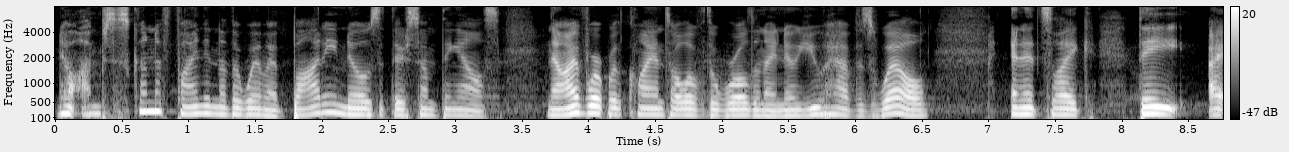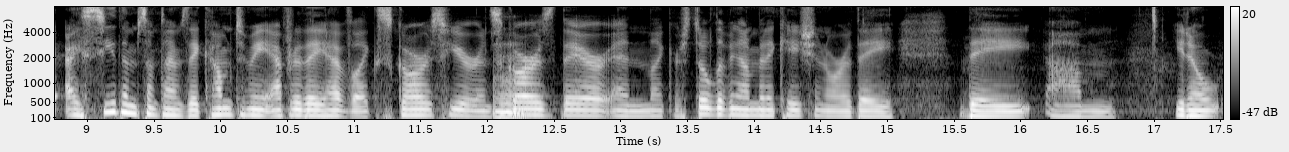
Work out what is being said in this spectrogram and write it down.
no, I'm just going to find another way. My body knows that there's something else. Now, I've worked with clients all over the world, and I know you have as well. And it's like they, I, I see them sometimes. They come to me after they have like scars here and Mm. scars there, and like are still living on medication, or they, they, um, you know,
